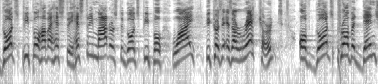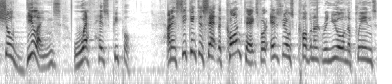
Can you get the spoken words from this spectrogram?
God's people have a history. History matters to God's people. Why? Because it is a record of God's providential dealings with his people. And in seeking to set the context for Israel's covenant renewal on the plains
